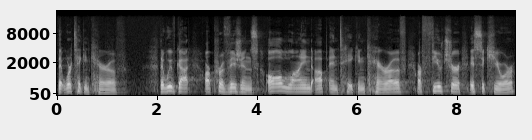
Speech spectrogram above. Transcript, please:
that we're taken care of, that we've got our provisions all lined up and taken care of, our future is secure.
